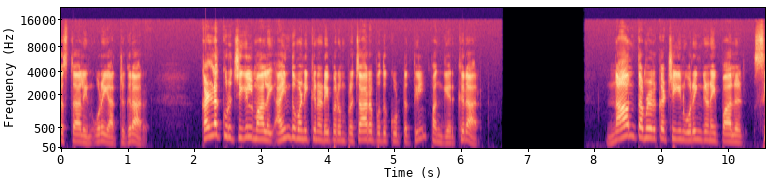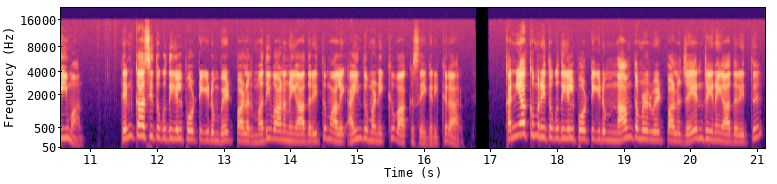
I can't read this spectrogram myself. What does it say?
ஸ்டாலின் உரையாற்றுகிறார். கள்ளக்குறிச்சியில் மாலை ஐந்து மணிக்கு நடைபெறும் பிரச்சார பொதுக்கூட்டத்தில் பங்கேற்கிறார். நாம் தமிழர் கட்சியின் ஒருங்கிணைப்பாளர் சீமான். தென்காசி தொகுதியில் போட்டியிடும் வேட்பாளர் மதிவாணனை ஆதரித்து மாலை ஐந்து மணிக்கு வாக்கு சேகரிக்கிறார். கன்னியாகுமரி தொகுதியில் போட்டியிடும் நாம் தமிழர் வேட்பாளர் ஜெயந்திரனை ஆதரித்து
